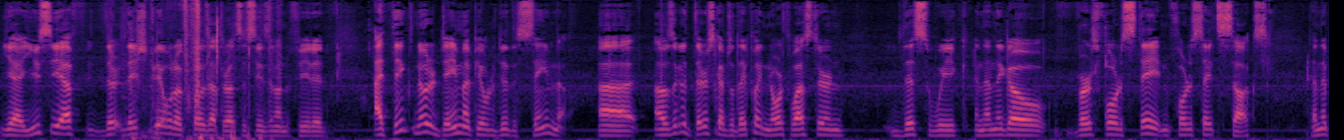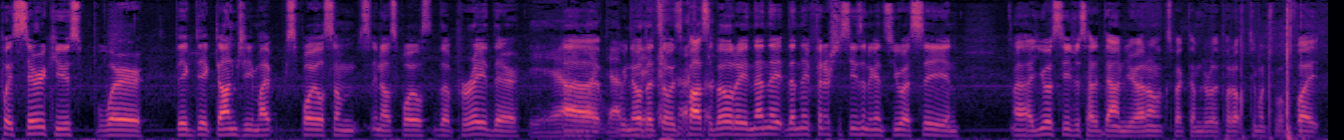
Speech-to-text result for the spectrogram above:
yeah, UCF they're- should be able to close out the rest of the season undefeated. I think Notre Dame might be able to do the same though. Uh, I was looking at their schedule. They play Northwestern this week, and then they go versus Florida State, and Florida State sucks. Then they play Syracuse, where Big Dick Dungey might spoil some, you know, spoil the parade there. Yeah, uh, like that we know pick. that's always a possibility. and then they then they finish the season against USC, and uh, USC just had a down year. I don't expect them to really put up too much of a fight.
